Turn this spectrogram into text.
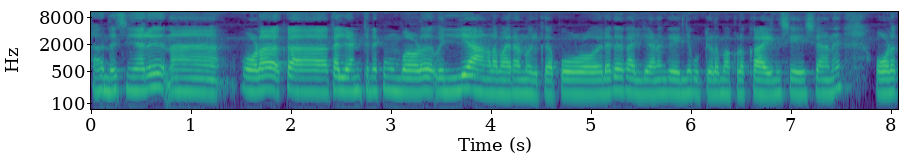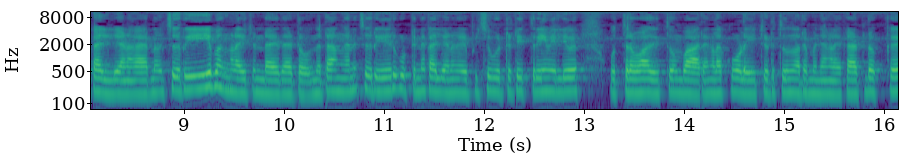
അതെന്താ വെച്ച് കഴിഞ്ഞാൽ ഓളെ കല്യാണത്തിനൊക്കെ മുമ്പ് അവൾ വലിയ ആങ്ങളമാരാണ് ഒരുക്കുക അപ്പോൾ ഓലൊക്കെ കല്യാണം കഴിഞ്ഞ് കുട്ടികളും മക്കളൊക്കെ ആയതിനു ശേഷമാണ് ഓളെ കല്യാണം. കാരണം ചെറിയ പെങ്ങളായിട്ടുണ്ടായതാട്ടോ. എന്നിട്ട് അങ്ങനെ ചെറിയൊരു കുട്ടീനെ കല്യാണം കഴിപ്പിച്ച് വിട്ടിട്ട് ഇത്രയും വലിയ ഉത്തരവാദിത്വം ഭാരങ്ങളൊക്കെ ഒളയിട്ടെടുത്തു എന്ന് പറയുമ്പോൾ ഞങ്ങളെക്കാട്ടിലൊക്കെ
